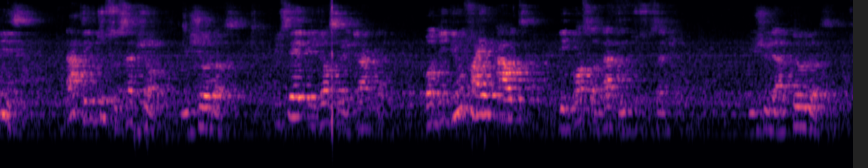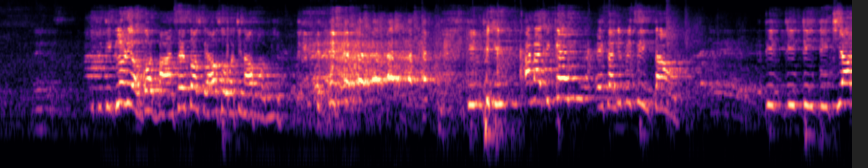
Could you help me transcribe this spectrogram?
Please, that into succession you showed us. You said you just retracted. But did you find out the cause of that into succession? You should have told us. Thank you, to the glory of God, my ancestors were also watching out for me. and I became a celebrity in town. The, the, the, the, chair,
